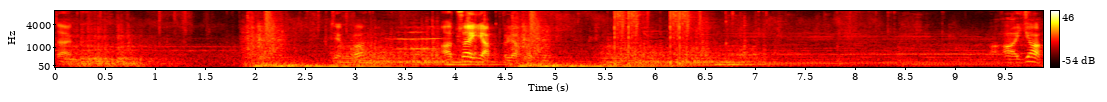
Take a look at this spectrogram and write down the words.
Так. Тихо. А це як, бляха? тут? А, як?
